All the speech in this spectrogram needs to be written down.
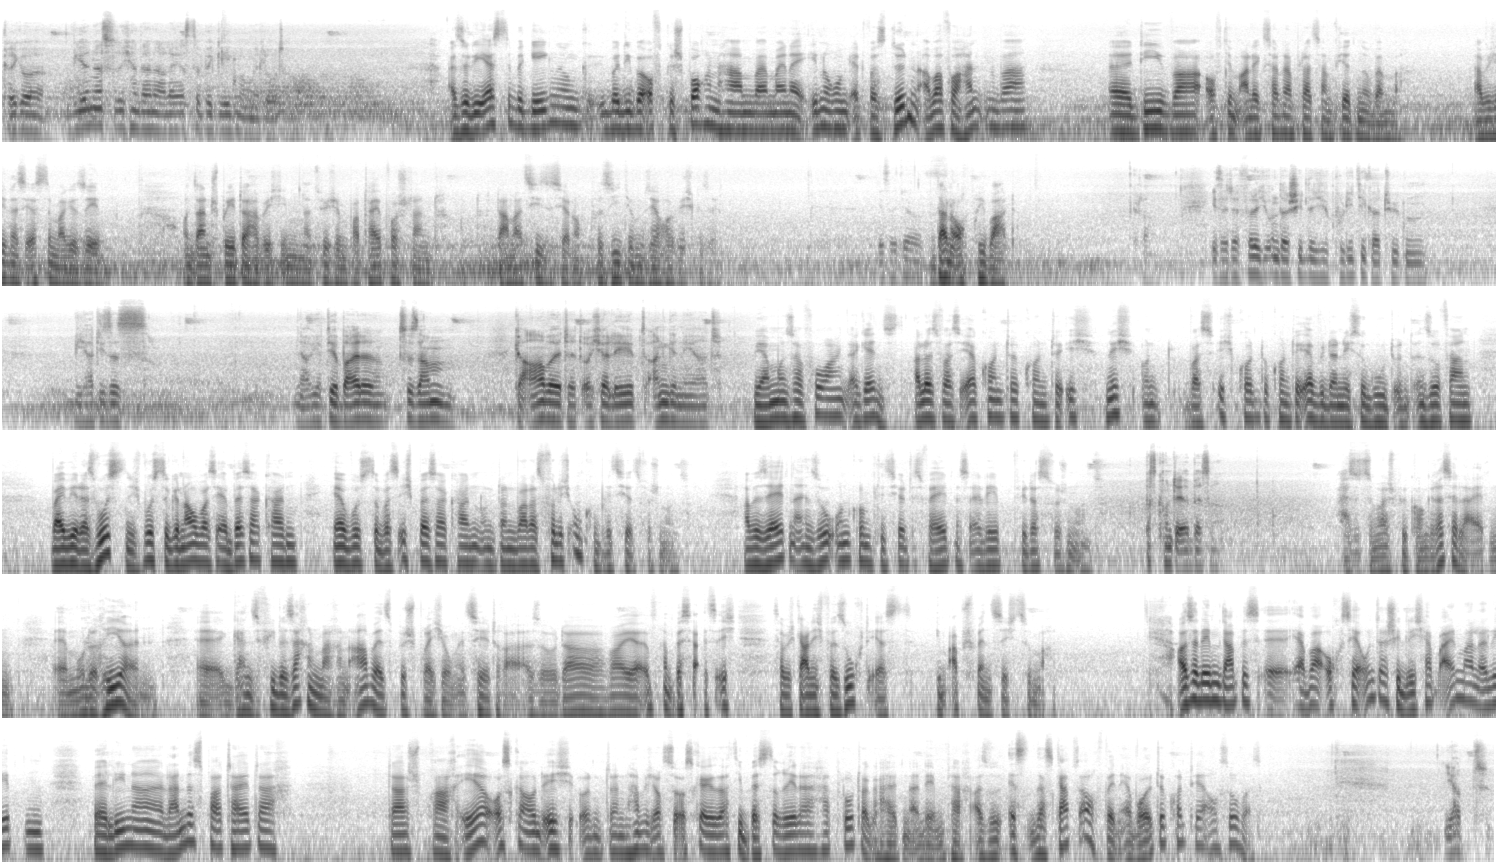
Gregor, wie erinnerst du dich an deine allererste Begegnung mit Lothar? Also die erste Begegnung, über die wir oft gesprochen haben, weil meine Erinnerung etwas dünn, aber vorhanden war, äh, die war auf dem Alexanderplatz am 4. November. Da habe ich ihn das erste Mal gesehen. Und dann später habe ich ihn natürlich im Parteivorstand, damals hieß es ja noch Präsidium, sehr häufig gesehen. Ja dann auch privat. Klar. Ihr seid ja völlig unterschiedliche Politikertypen. Wie hat dieses, ja, wie habt ihr beide zusammen gearbeitet, euch erlebt, angenähert? Wir haben uns hervorragend ergänzt. Alles, was er konnte, konnte ich nicht. Und was ich konnte, konnte er wieder nicht so gut. Und insofern weil wir das wussten. Ich wusste genau, was er besser kann, er wusste, was ich besser kann und dann war das völlig unkompliziert zwischen uns. Aber selten ein so unkompliziertes Verhältnis erlebt wie das zwischen uns. Was konnte er besser? Also zum Beispiel Kongresse leiten, moderieren, äh, ganz viele Sachen machen, Arbeitsbesprechungen etc. Also da war er immer besser als ich. Das habe ich gar nicht versucht, erst ihm abspenstig zu machen. Außerdem gab es, äh, er war auch sehr unterschiedlich. Ich habe einmal erlebt, einen Berliner Landesparteitag, da sprach er, Oskar und ich, und dann habe ich auch zu Oskar gesagt, die beste Rede hat Lothar gehalten an dem Tag. Also es, das gab es auch. Wenn er wollte, konnte er auch sowas. Ihr habt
